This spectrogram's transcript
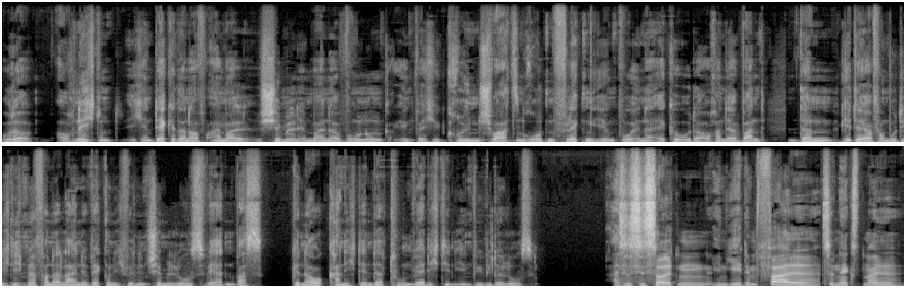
oder auch nicht und ich entdecke dann auf einmal Schimmel in meiner Wohnung, irgendwelche grünen, schwarzen, roten Flecken irgendwo in der Ecke oder auch an der Wand, dann geht er ja vermutlich nicht mehr von alleine weg und ich will den Schimmel loswerden. Was genau kann ich denn da tun? Werde ich den irgendwie wieder los? Also Sie sollten in jedem Fall zunächst mal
